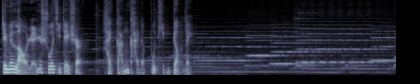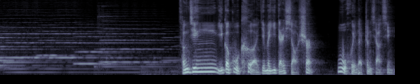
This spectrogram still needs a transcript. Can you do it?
这名老人说起这事儿，还感慨的不停掉泪。曾经，一个顾客因为一点小事儿误会了郑祥兴，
